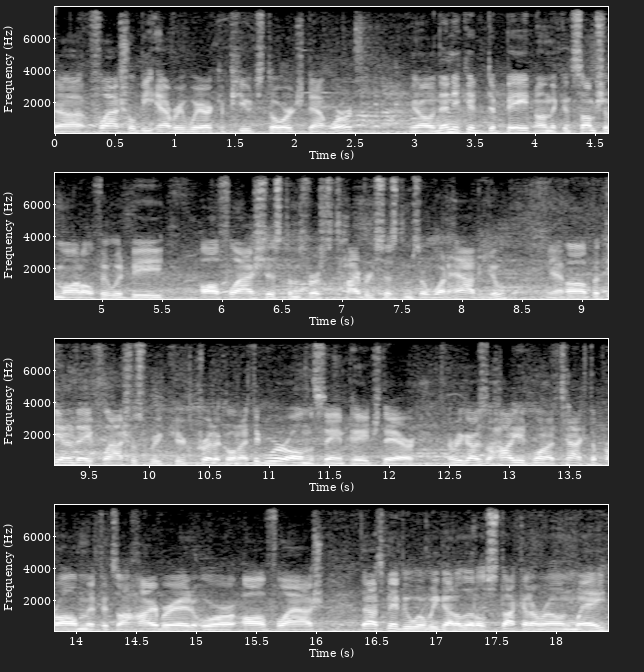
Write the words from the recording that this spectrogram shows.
Uh, flash will be everywhere, compute, storage, network. You know, and then you could debate on the consumption model if it would be all flash systems versus hybrid systems or what have you. Yep. Uh, but at the end of the day, flash was critical, and I think we're all on the same page there in regards to how you'd want to attack the problem, if it's a hybrid or all flash. That's maybe where we got a little stuck in our own way.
